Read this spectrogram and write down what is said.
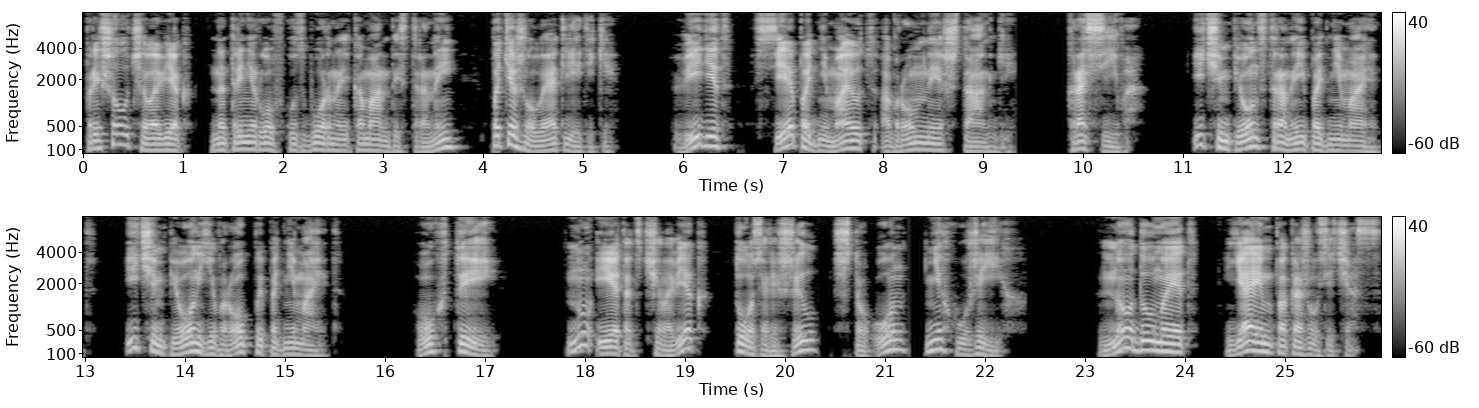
Пришел человек на тренировку сборной команды страны по тяжелой атлетике. Видит, все поднимают огромные штанги. Красиво. И чемпион страны поднимает, и чемпион Европы поднимает. Ух ты! Ну и этот человек тоже решил, что он не хуже их. Но думает, я им покажу сейчас.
